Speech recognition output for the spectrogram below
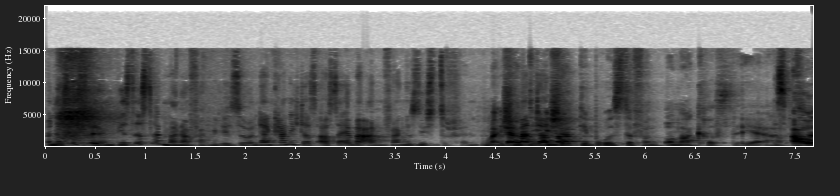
Und das ist irgendwie, es ist in meiner Familie so. Und dann kann ich das auch selber anfangen, süß zu finden. Ich habe die, hab die Brüste von Oma Christel, ja. Ist auch.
